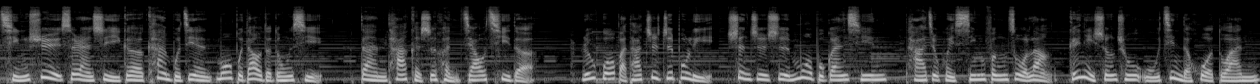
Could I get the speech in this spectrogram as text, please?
情绪虽然是一个看不见、摸不到的东西，但它可是很娇气的。如果把它置之不理，甚至是漠不关心，它就会兴风作浪，给你生出无尽的祸端。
